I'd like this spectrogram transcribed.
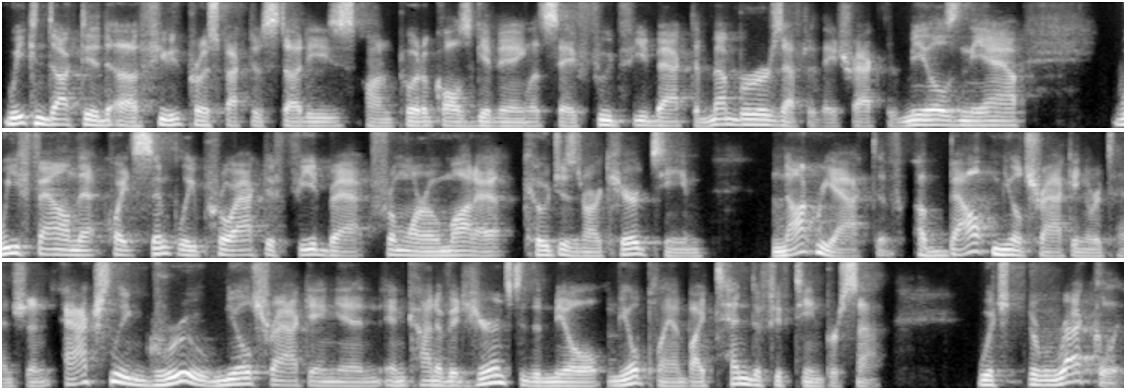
We conducted a few prospective studies on protocols giving, let's say, food feedback to members after they track their meals in the app. We found that quite simply, proactive feedback from our Omada coaches and our care team, not reactive, about meal tracking retention, actually grew meal tracking and, and kind of adherence to the meal, meal plan by 10 to 15%, which directly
